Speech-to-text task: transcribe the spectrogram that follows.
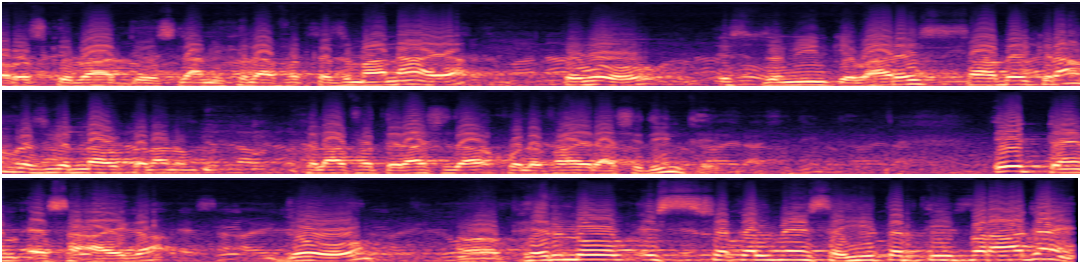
اور اس کے بعد جو اسلامی خلافت کا زمانہ آیا، تو وہ اس زمین کے وارث صحابہ کرام رضی اللہ تعالیٰ خلافت راشدہ خلفۂ راشدین تھے۔ ایک ٹائم ایسا آئے گا جو پھر لوگ اس شکل میں صحیح ترتیب پر آ جائیں،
